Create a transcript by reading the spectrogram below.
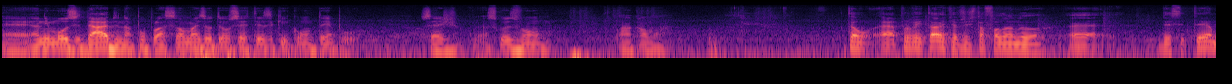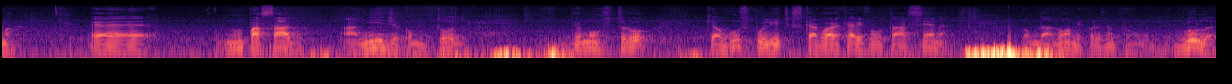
é, animosidade na população, mas eu tenho certeza que com o tempo Sérgio, as coisas vão, vão acalmar. Então, é, aproveitar que a gente está falando é, desse tema, é, no passado, a mídia como um todo demonstrou que alguns políticos que agora querem voltar à cena, vamos dar nome, por exemplo, um Lula,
